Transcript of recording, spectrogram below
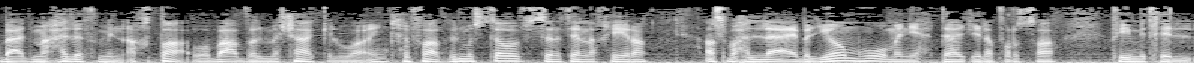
بعد ما حدث من أخطاء وبعض المشاكل وانخفاض في المستوى في السنتين الأخيرة أصبح اللاعب اليوم هو من يحتاج إلى فرصة في مثل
